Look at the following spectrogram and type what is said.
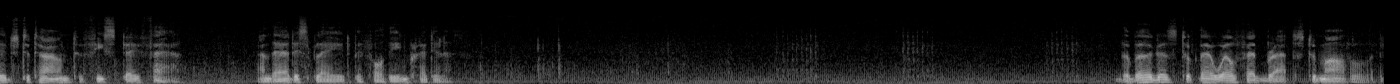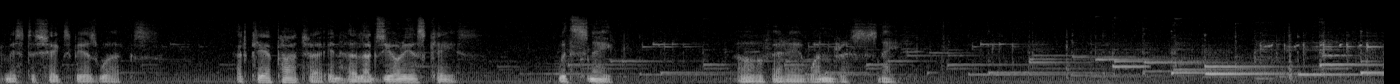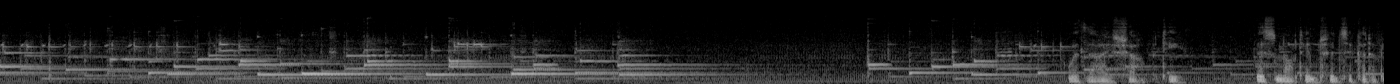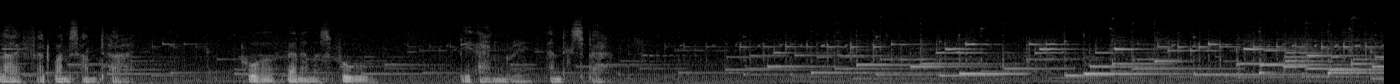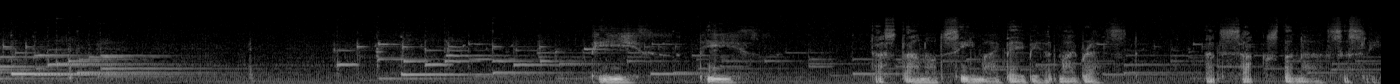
village to town to feast day fair, and there displayed before the incredulous. The burghers took their well-fed brats to marvel at Mr. Shakespeare's works, at Cleopatra in her luxurious case, with Snake, oh, very wondrous Snake. With thy sharp teeth, this knot intrinsicate of life at once untie. Poor venomous fool, be angry and despair. Peace, peace, dost thou not see my baby at my breast? that sucks the nurse asleep.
